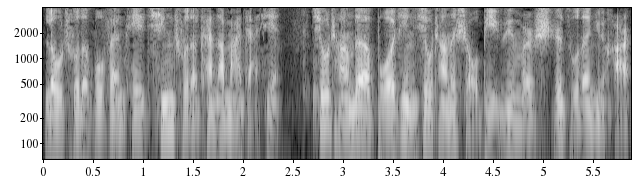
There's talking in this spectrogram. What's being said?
露出的部分可以清楚的看到马甲线。修长的脖颈，修长的手臂，韵味十足的女孩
